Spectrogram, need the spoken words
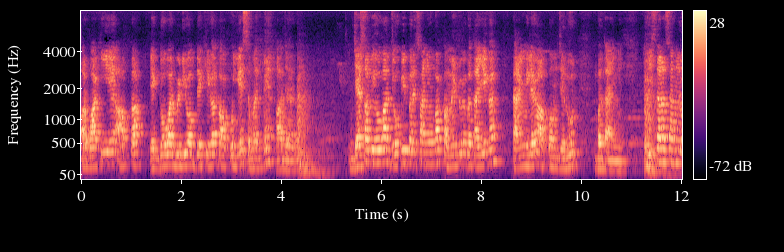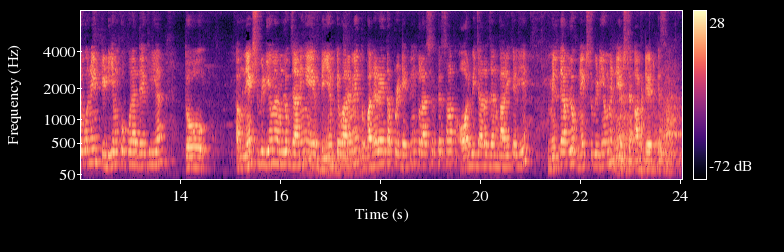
और बाकी ये आपका एक दो बार वीडियो आप देखिएगा तो आपको ये समझ में आ जाएगा। जैसा भी होगा, जो भी परेशानी होगा कमेंट में बताइएगा। टाइम मिलेगा, आपको हम ज़रूर बताएँगे। तो इस तरह से हम लोगों ने टीडीएम को पूरा देख लिया। तो अब नेक्स्ट वीडियो में हम लोग जानेंगे एफडीएम के बारे में। तो बने रहे तब पॉलिटेक्निक क्लासेस के साथ और भी ज़्यादा जानकारी के लिए। मिलते हैं हम लोग नेक्स्ट वीडियो में नेक्स्ट अपडेट के साथ।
